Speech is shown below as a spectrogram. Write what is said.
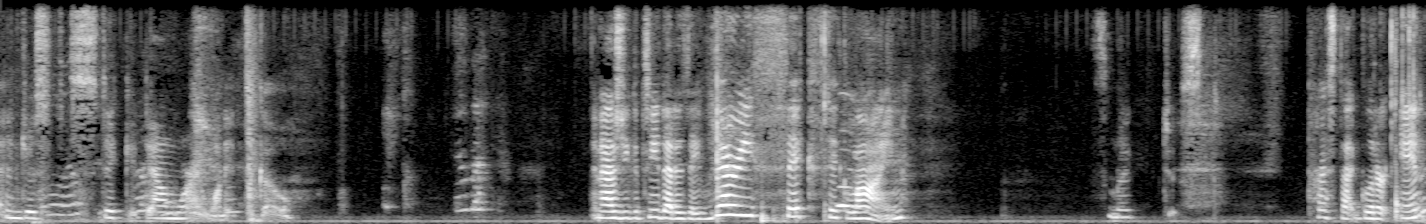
and just stick it down where I want it to go. And as you can see, that is a very thick, thick line. Going to just press that glitter in.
